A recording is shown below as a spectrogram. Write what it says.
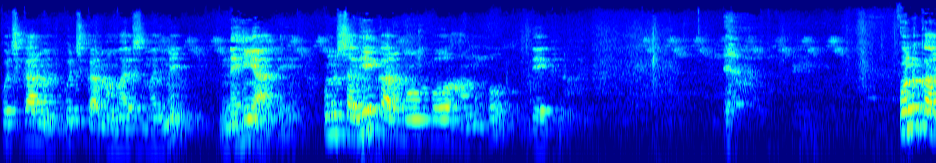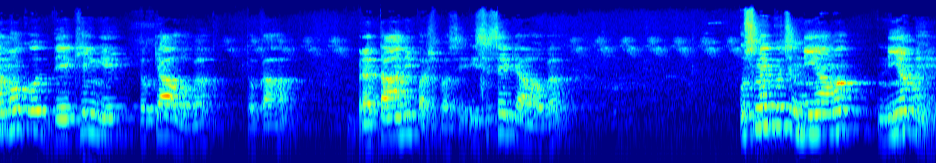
कुछ कर्म कुछ कर्म हमारे समझ में नहीं आते हैं। उन सभी कर्मों को हमको देखना है। उन कर्मों को देखेंगे तो क्या होगा? तो कहा, व्रतानी पशप से इससे क्या होगा? उसमें कुछ नियामक नियम है।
